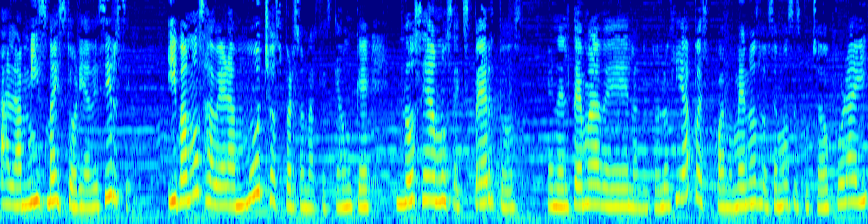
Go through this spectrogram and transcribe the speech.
a la misma historia de Circe. Y vamos a ver a muchos personajes que aunque no seamos expertos en el tema de la mitología, pues cuando menos los hemos escuchado por ahí,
